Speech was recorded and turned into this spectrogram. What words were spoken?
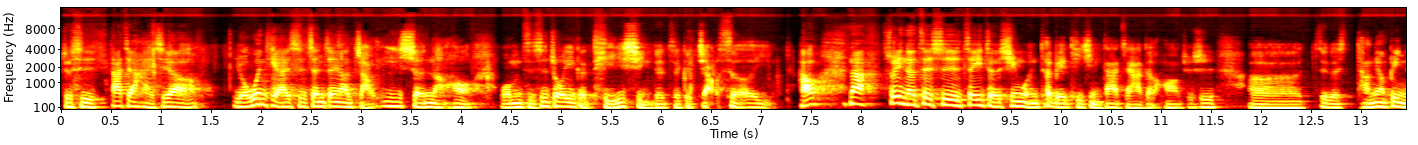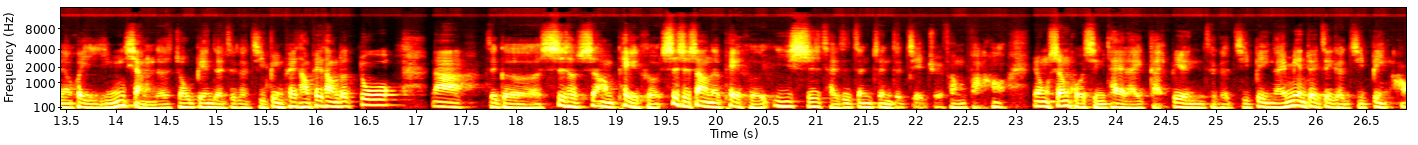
就是大家还是要有问题，还是真正要找医生了哈。我们只是做一个提醒的这个角色而已。好，那所以呢，这是这一则新闻特别提醒大家的哈，就是呃，这个糖尿病呢会影响的周边的这个疾病非常非常的多。那这个事实上配合，事实上呢配合医师才是真正的解决方法哈，用生活形态来改变这个疾病，来面对这个疾病哈。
